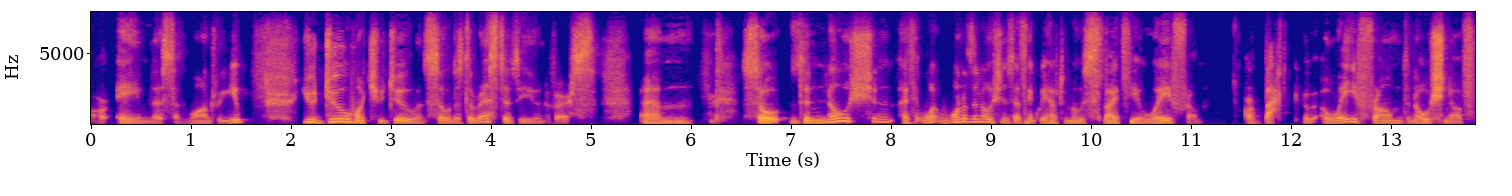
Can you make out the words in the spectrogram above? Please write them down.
or aimless and wandering, you you do what you do, and so does the rest of the universe. Um, so the notion, I think, one of the notions I think we have to move slightly away from, or back away from the notion of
